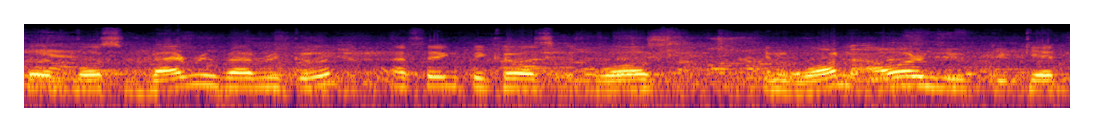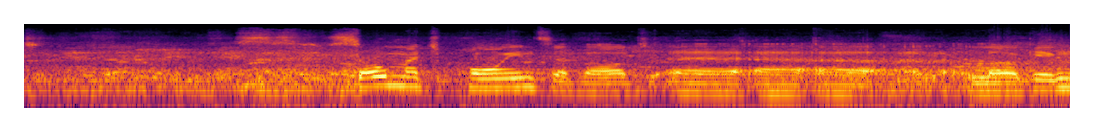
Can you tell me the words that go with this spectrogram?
that yeah. was very, very good. I think because it was in one hour you, you get so much points about uh, uh, uh, logging.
